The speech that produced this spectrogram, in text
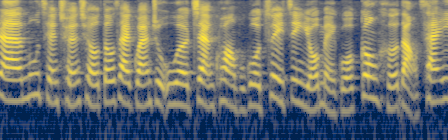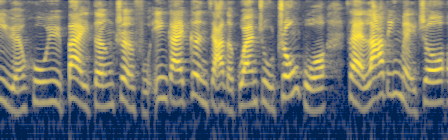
然目前全球都在关注乌俄战况，不过最近有美国共和党参议员呼吁拜登政府应该更加的关注中国在拉丁美洲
